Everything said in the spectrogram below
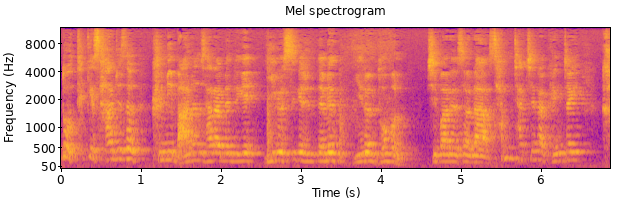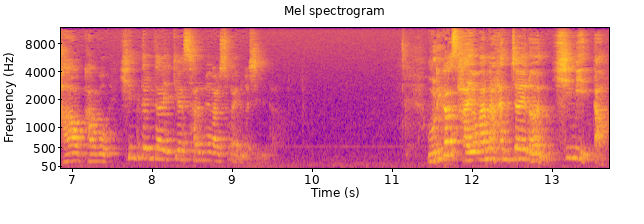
또 특히 사주에서 금이 많은 사람에게 이걸 쓰게 해준다면 이런 부분 집안에서 나 삶 자체가 굉장히 가혹하고 힘들다 이렇게 설명할 수가 있는 것입니다. 우리가 사용하는 한자에는 힘이 있다.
